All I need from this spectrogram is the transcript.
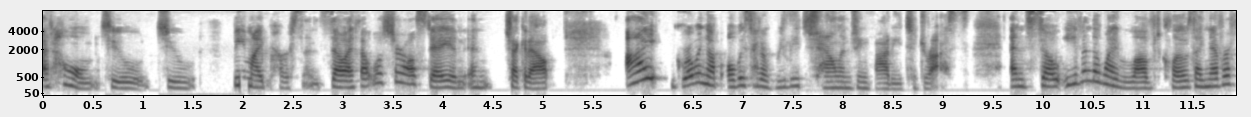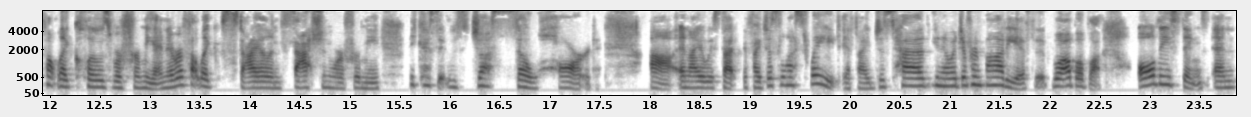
at home to to be my person so i thought well sure i'll stay and, and check it out I, growing up, always had a really challenging body to dress. And so, even though I loved clothes, I never felt like clothes were for me. I never felt like style and fashion were for me because it was just so hard. Uh, and I always thought if I just lost weight, if I just had, you know, a different body, if it, blah, blah, blah, all these things. And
